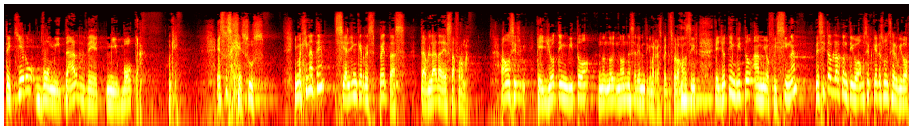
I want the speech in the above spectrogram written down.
te quiero vomitar de mi boca. Okay. Eso es Jesús. Imagínate si alguien que respetas te hablara de esta forma. Vamos a decir que yo te invito, no, no, necesariamente que me respetes, pero vamos a decir que yo te invito a mi oficina. Necesito hablar contigo, vamos a decir que eres un servidor.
